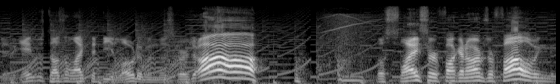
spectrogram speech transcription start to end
Yeah, the game just doesn't like to deload him in this version. Ah! Those slicer fucking arms are following me.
